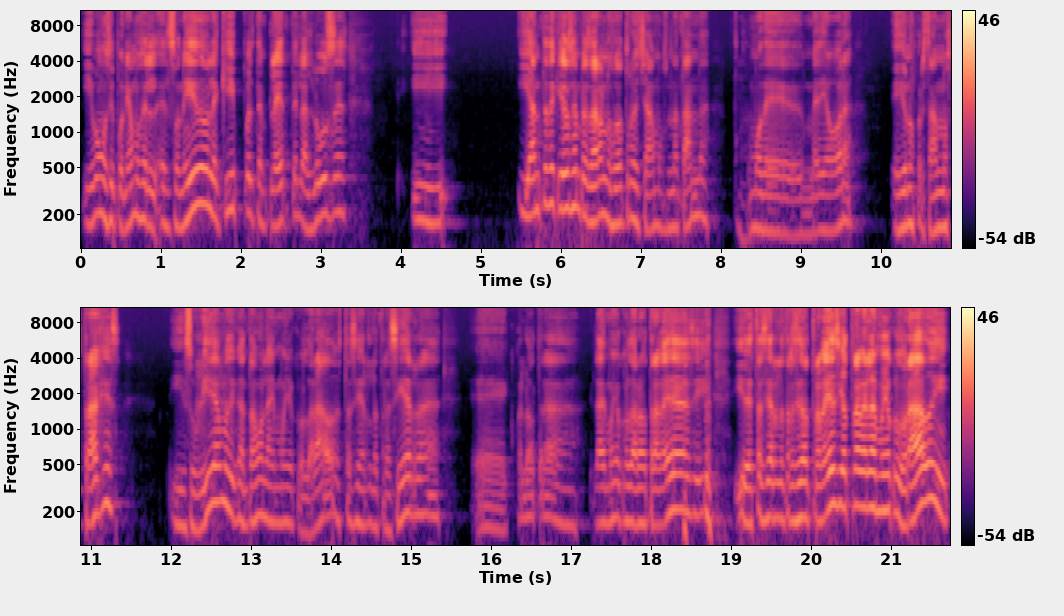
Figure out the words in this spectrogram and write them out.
Íbamos y poníamos el, el sonido, el equipo, el templete, las luces. Y, y antes de que ellos empezaran, nosotros echábamos una tanda, como de media hora. Ellos nos prestaban unos trajes y subíamos y cantábamos la de Moño Colorado, esta sierra, la otra sierra, eh, ¿cuál otra? La de Moño Colorado otra vez, y, y de esta sierra la otra sierra otra vez, y otra vez la de Moño Colorado, y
